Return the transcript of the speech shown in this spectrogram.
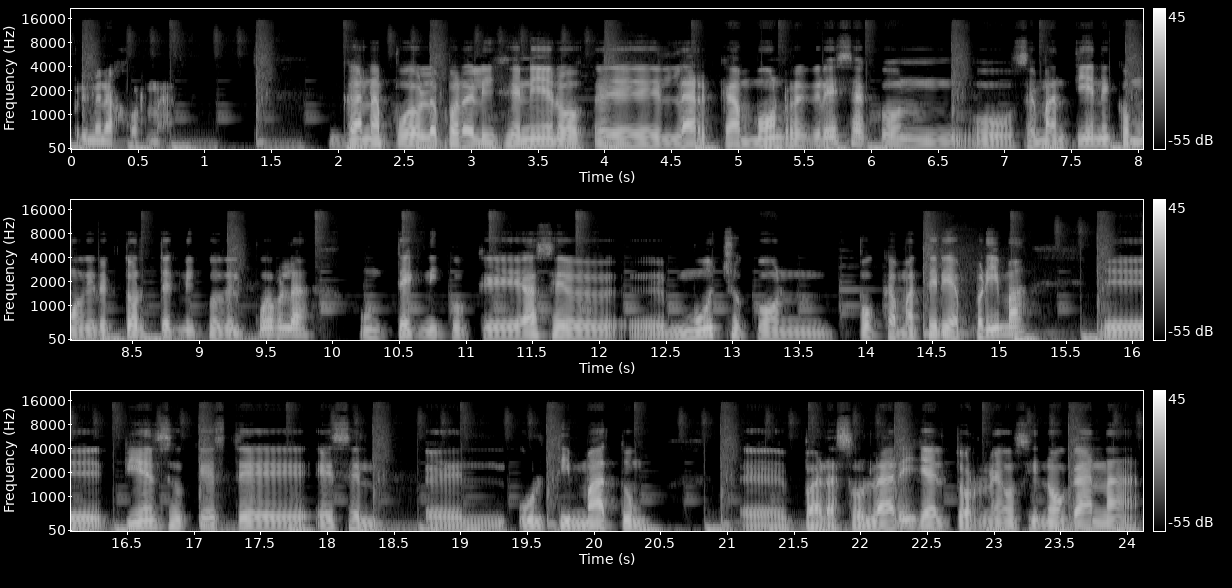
primera jornada. Gana Puebla para el ingeniero. el Arcamón regresa con o se mantiene como director técnico del Puebla. Un técnico que hace eh, mucho con poca materia prima. Eh, pienso que este es el, ultimátum eh, para Solari. Ya el torneo, si no gana,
